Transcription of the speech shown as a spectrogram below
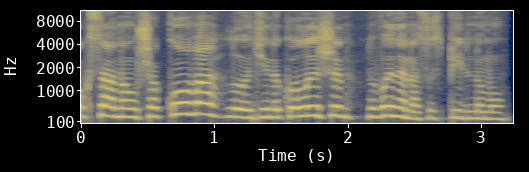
Оксана Ушакова, Леонтій Николишин. Новини на Суспільному.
